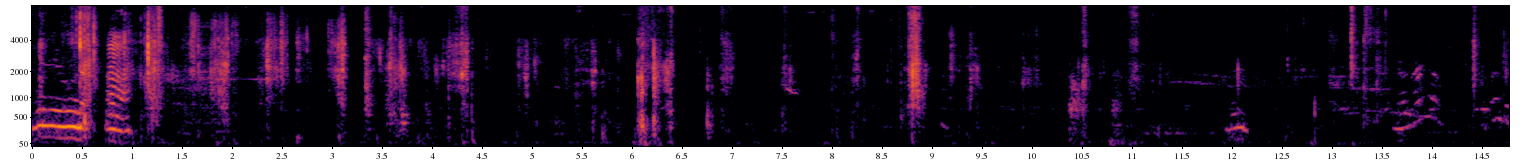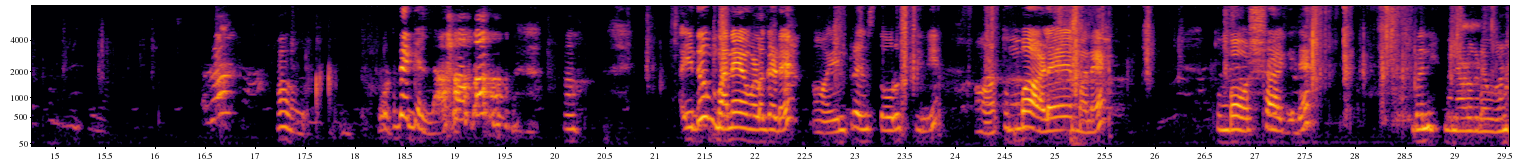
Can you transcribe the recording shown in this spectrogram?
ಬನ್ನಿ ಹೋಗೋಣ. ಹಾಂ ಫೋಟೋ ತೆಗೆಲ್ಲ ಇದು ಮನೆ ಒಳಗಡೆ ಎಂಟ್ರೆನ್ಸ್ ತೋರಿಸ್ತೀನಿ. ತುಂಬ ಹಳೆ ಮನೆ, ತುಂಬ ವರ್ಷ ಆಗಿದೆ. ಬನ್ನಿ, ಮನೆ ಒಳಗಡೆ ಹೋಗೋಣ.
